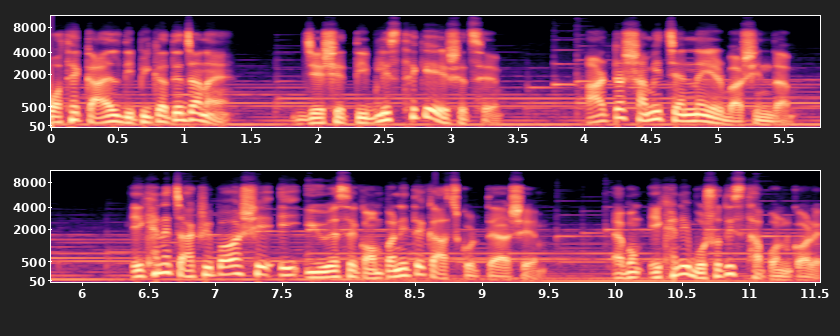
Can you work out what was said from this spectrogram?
পথে কায়েল দীপিকাতে জানায় যে সে তিবলিস থেকে এসেছে, আর তার স্বামী চেন্নাইয়ের বাসিন্দা। এখানে চাকরি পাওয়া সে এই ইউএসএ কোম্পানিতে কাজ করতে আসে এবং এখানেই বসতি স্থাপন করে।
